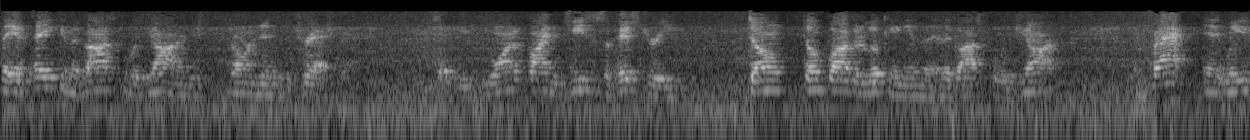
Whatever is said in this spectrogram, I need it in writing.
they have taken the Gospel of John and just thrown it into the trash can said, you, you want to find the Jesus of history, don't don't bother looking in the, in the Gospel of John. In fact, when you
